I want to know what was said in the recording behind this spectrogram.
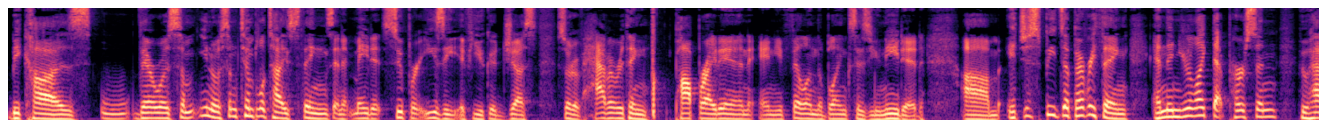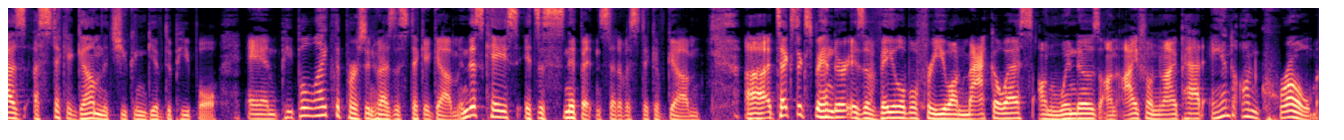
because there was some, you know, some templatized things and it made it super easy if you could just sort of have everything pop right in and you fill in the blanks as you needed. Um, it just speeds up everything. And then you're like that person who has a stick of gum that you can give to people and people like the person who has a stick of gum. In this case, it's a snippet instead of a stick of gum. Uh, Text Expander is available for you on Mac OS, on Windows, on iPhone and iPad, and on Chrome.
